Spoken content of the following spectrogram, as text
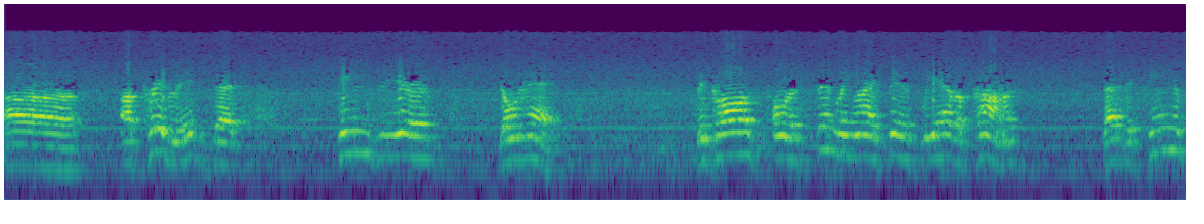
uh, a privilege that kings of the earth don't have. Because on assembling like this, we have a promise that the King of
